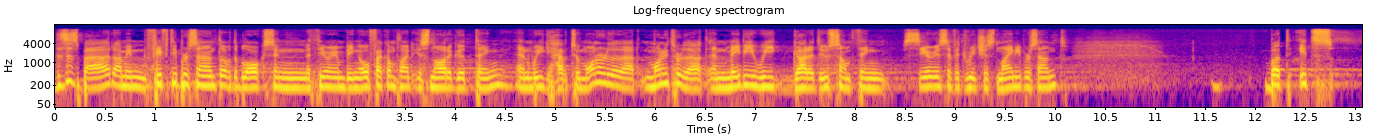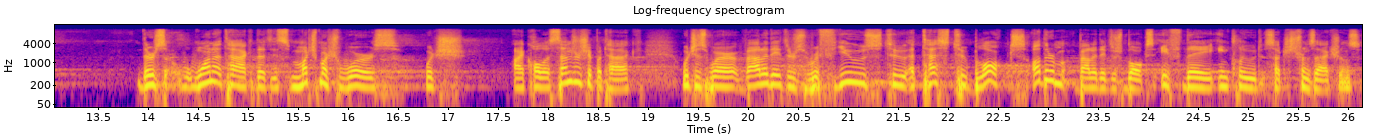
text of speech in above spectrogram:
this is bad. I mean, 50% of the blocks in Ethereum being OFAC compliant is not a good thing, and we have to monitor that, monitor that, and maybe we got to do something serious if it reaches 90%. But it's there's one attack that is much much worse, which I call a censorship attack, which is where validators refuse to attest to blocks, other validators' blocks, if they include such transactions.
